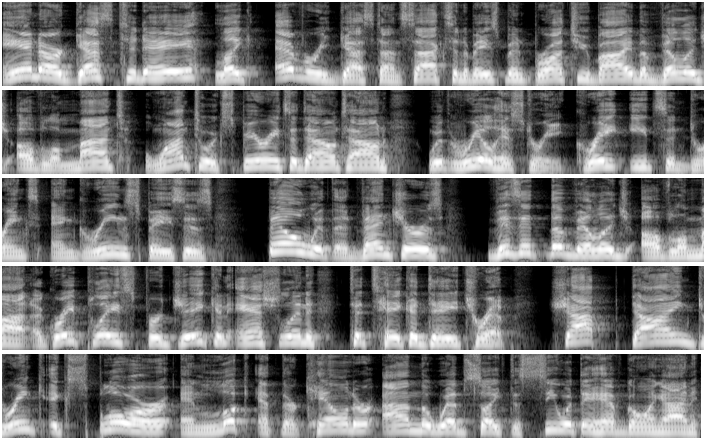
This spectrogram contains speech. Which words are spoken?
And our guest today, like every guest on Sox in the Basement, brought to you by the Village of Lamont. Want to experience a downtown with real history, great eats and drinks, and green spaces filled with adventures? Visit the Village of Lamont, a great place for Jake and Ashlyn to take a day trip. Shop, dine, drink, explore, and look at their calendar on the website to see what they have going on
